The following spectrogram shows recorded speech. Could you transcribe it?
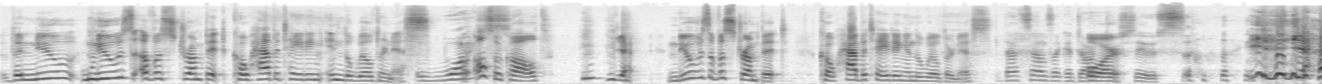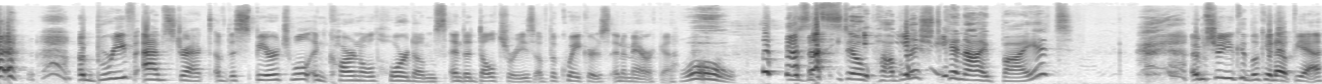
The New News of a Strumpet Cohabitating in the Wilderness. What? also called, yeah, News of a Strumpet Cohabitating in the Wilderness. That sounds like a Dr. Or- Seuss. yeah. A brief abstract of the spiritual and carnal whoredoms and adulteries of the Quakers in America. Whoa. Is it still published? Can I buy it? I'm sure you could look it up. Yeah,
